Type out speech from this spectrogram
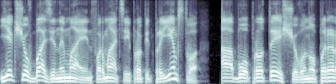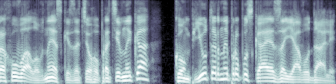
Якщо в базі немає інформації про підприємство або про те, що воно перерахувало внески за цього працівника, комп'ютер не пропускає заяву далі.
